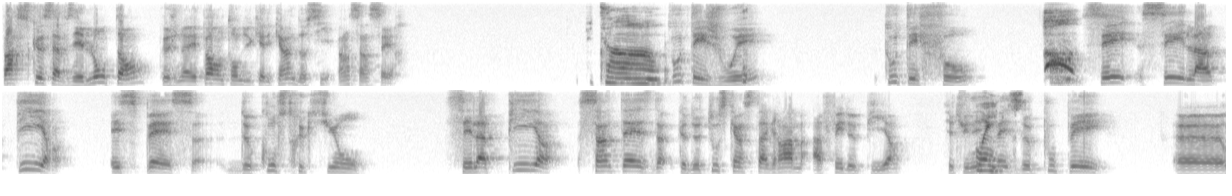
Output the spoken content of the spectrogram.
Parce que ça faisait longtemps que je n'avais pas entendu quelqu'un d'aussi insincère. Putain. Tout est joué, tout est faux. Oh C'est, c'est la pire espèce de construction, c'est la pire synthèse que de tout ce qu'Instagram a fait de pire. C'est une oui, espèce de poupée euh,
